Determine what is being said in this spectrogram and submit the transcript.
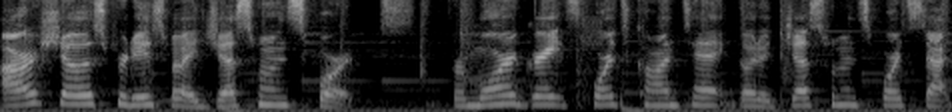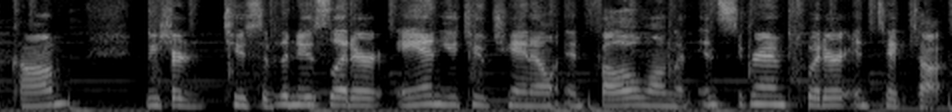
Our show is produced by Just Women Sports. For more great sports content, go to justwomensports.com. Be sure to subscribe to the newsletter and YouTube channel and follow along on Instagram, Twitter, and TikTok.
